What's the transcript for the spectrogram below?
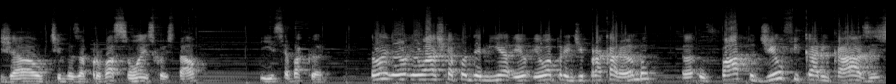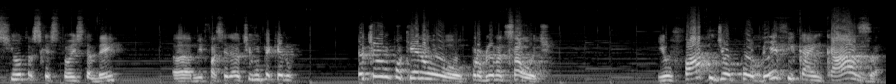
Já obtive as aprovações, coisa e tal, e isso é bacana. Então, eu, eu acho que a pandemia, eu, eu aprendi pra caramba. Uh, o fato de eu ficar em casa, existem outras questões também, uh, me facilitou. Eu tive um pequeno. Eu tive um pequeno problema de saúde. E o fato de eu poder ficar em casa,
